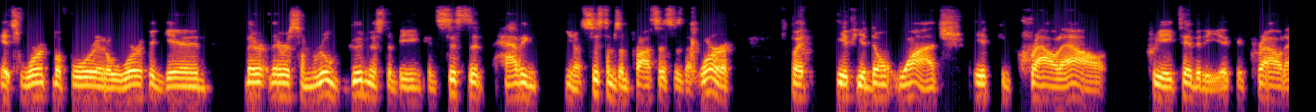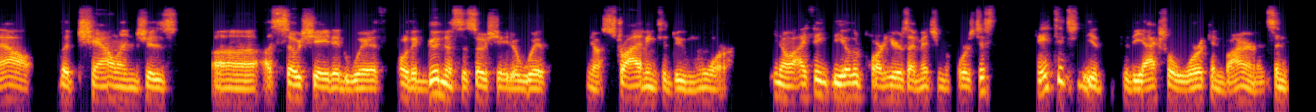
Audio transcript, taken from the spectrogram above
It's worked before, it'll work again. There, there is some real goodness to being consistent, having you know systems and processes that work. But if you don't watch, it could crowd out creativity. It could crowd out the challenges uh, associated with, or the goodness associated with, you know, striving to do more you know, I think the other part here, as I mentioned before, is just pay attention to the, to the actual work environments. And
